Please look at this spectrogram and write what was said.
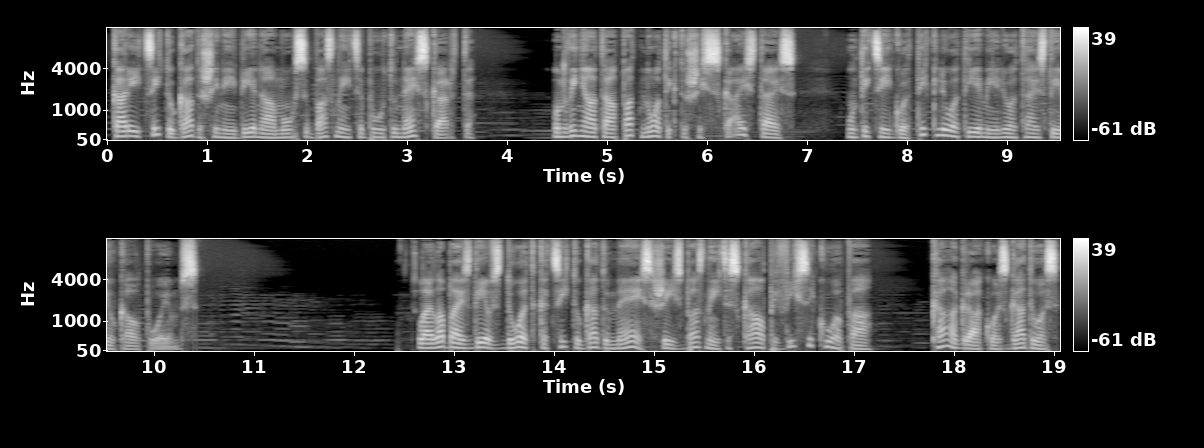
kā arī citu gadu šī dienā mūsu baznīca būtu neskarta, un viņā tāpat notiktu šis skaistais un ticīgo tik ļoti iemīļotais dievkalpojums. Lai labais Dievs dod, ka citu gadu mēs, šīs baznīcas kalpi, visi kopā, kā agrākos gados,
